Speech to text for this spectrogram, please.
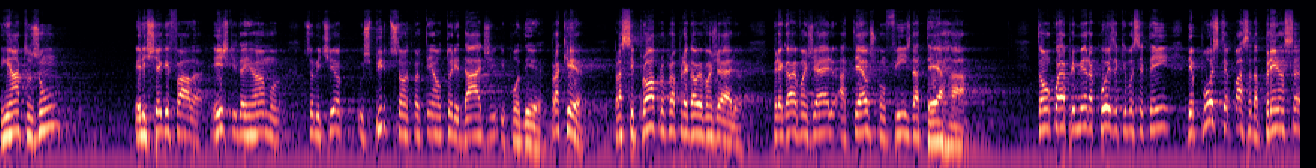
em Atos 1? Ele chega e fala: Eis que derramo sobre ti o Espírito Santo para que tenha autoridade e poder. Para quê? Para si próprio para pregar o Evangelho. Pregar o Evangelho até os confins da terra. Então, qual é a primeira coisa que você tem depois que você passa da prensa,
